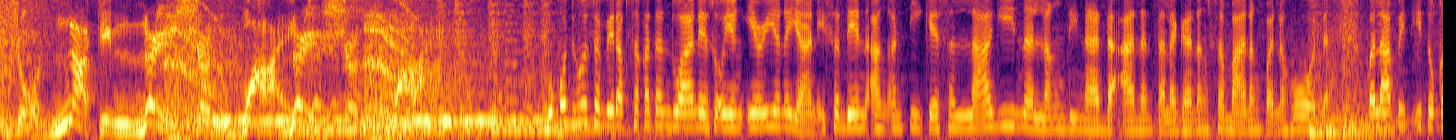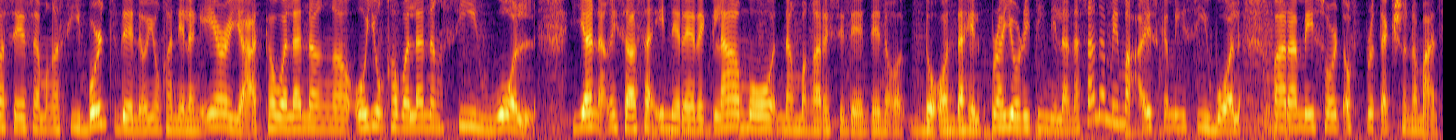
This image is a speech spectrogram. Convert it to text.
Radyo natin nationwide. Nationwide. Bukod ho sa Virac sa Catanduanes o yung area na yan, isa din ang Antique sa lagi na lang dinadaanan talaga ng sama ng panahon. Malapit ito kasi sa mga seaboards din o yung kanilang area at kawalan ng uh, o yung kawalan ng seawall. Yan ang isa sa inirereklamo ng mga residente doon dahil priority nila na sana may maayos kaming seawall para may sort of protection naman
